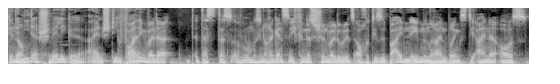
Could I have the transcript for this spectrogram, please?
genau. der niederschwellige Einstieg. Vor allen Dingen, weil da, das, das muss ich noch ergänzen. Ich finde es schön, weil du jetzt auch diese beiden Ebenen reinbringst. Die eine aus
